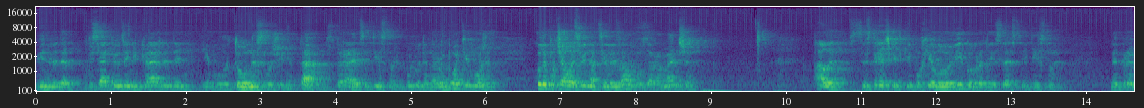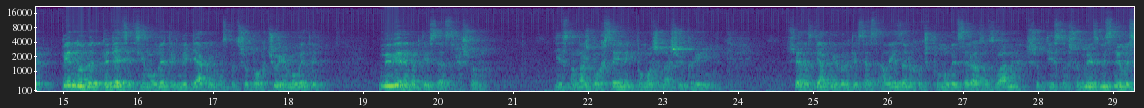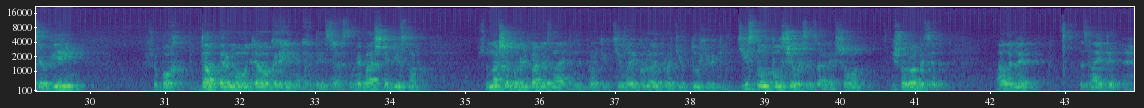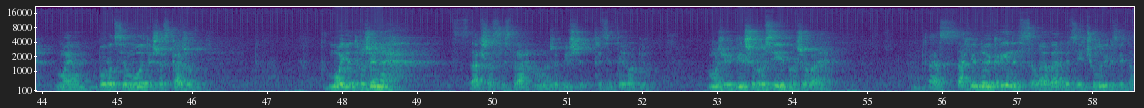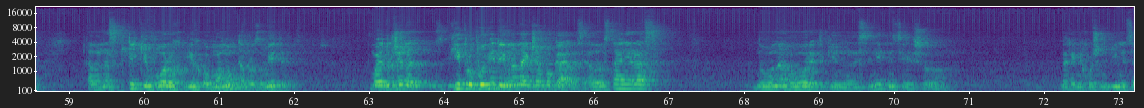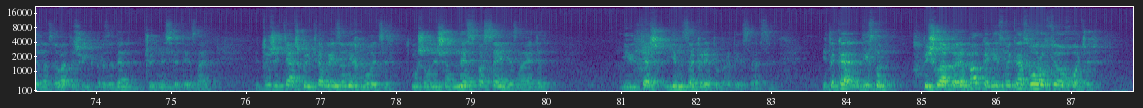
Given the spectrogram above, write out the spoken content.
Він веде в 10 годині кожен день є молитовне служіння. Так, збирається дійсно, бо люди на роботі можуть. Коли почалась війна, цілий зал був, зараз менше. Але сестрички такі похилого віку, брати і сестри, дійсно неприпинно ведеться ці молитви. Ми дякуємо, Господь, що Бог чує молитви. Ми віримо, брати і сестри, що дійсно наш Бог сильний і поможе нашій Україні. Ще раз дякую, брати і сестри, але я зараз хочу помолитися разом з вами, щоб дійсно, щоб ми зміцнилися в вірі, щоб Бог дав перемогу для України, брати і сестри. Ви бачите дійсно, що наша боротьба, ви знаєте, не проти тіла і крові, а проти духів, які дійсно ополчилися зараз, що, вон- і що робиться. Але ми, знаєте, маємо боротися в молитві, ще скажу, моя дружина, старша сестра, вона вже більше 30 років, може і більше в Росії проживає. Та, з Західної країни, з села Вербиця, і чоловік звідти. Але наскільки ворог їх обманув, там розумієте, моя дружина їй проповідує, вона навіть вже покаялася. Але останній раз ну, вона говорить такі несенітниці, що навіть не хочу ім'я це називати, що їх президент чуть не святий, знаєте. І дуже тяжко, і треба і за них молитися, тому що вони ще не спасені, знаєте. І теж їм закрито, брати і сестри. І така дійсно пішла перепалка, дійсно, якраз ворог цього хоче.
